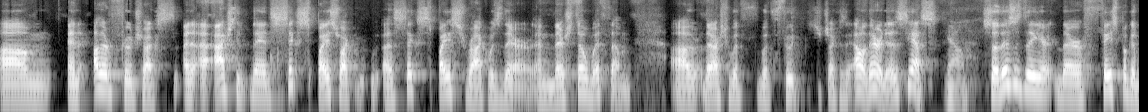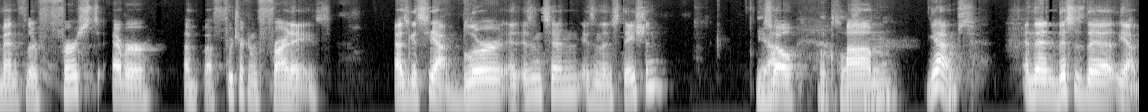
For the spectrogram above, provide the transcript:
um, and other food trucks. And uh, actually, they had six spice rack. Uh, six spice rack was there, and they're still with them. Uh, they're actually with with food trucks. Oh, there it is. Yes. yeah. So this is their their Facebook event for their first ever uh, uh, food truck on Fridays. As you can see, yeah, Bloor and Islington is in the station. Yeah. So um, yeah, Oops. and then this is the yeah.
